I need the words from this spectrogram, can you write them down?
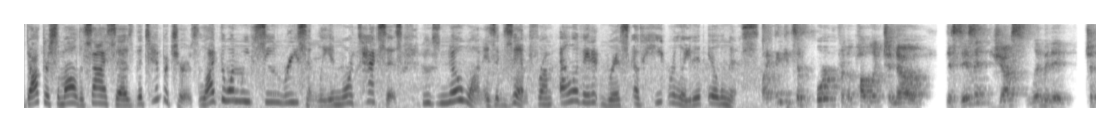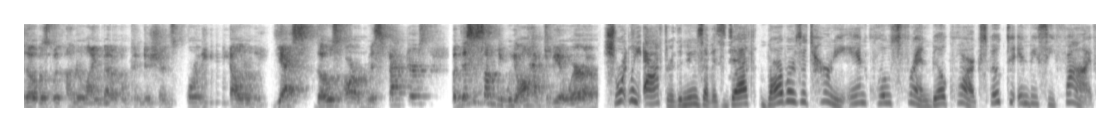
Dr. Samal Desai says the temperatures, like the one we've seen recently in North Texas, means no one is exempt from elevated risk of heat-related illness. I think it's important for the public to know this isn't just limited to those with underlying medical conditions or the elderly. Yes, those are risk factors, but this is something we all have to be aware of. Shortly after the news of his death, Barber's attorney and close friend Bill Clark spoke to NBC5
